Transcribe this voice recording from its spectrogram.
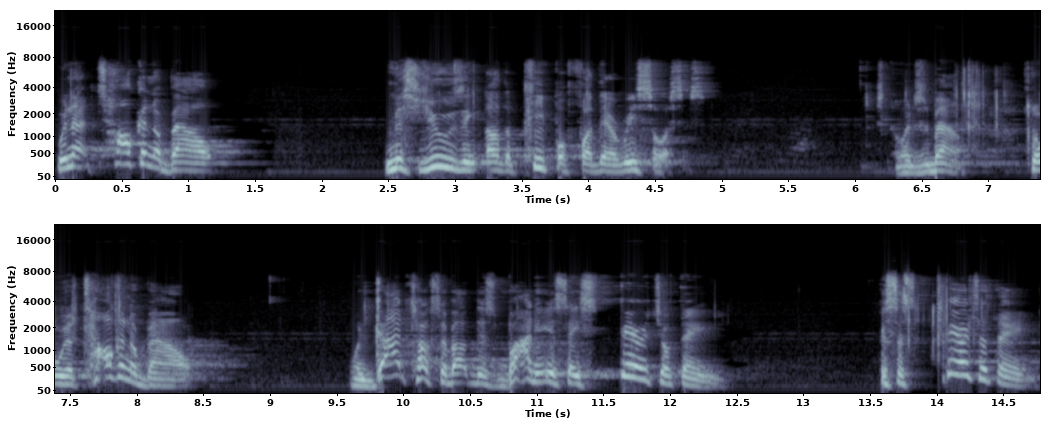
We're not talking about misusing other people for their resources what it's about. What we're talking about, when God talks about this body, it's a spiritual thing. It's a spiritual thing.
